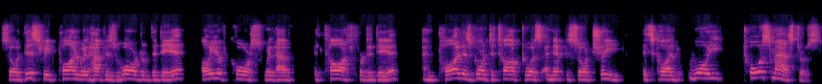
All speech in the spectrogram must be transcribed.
So this week, Paul will have his word of the day. I, of course, will have a thought for the day. And Paul is going to talk to us in episode three. It's called Why Toastmasters.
